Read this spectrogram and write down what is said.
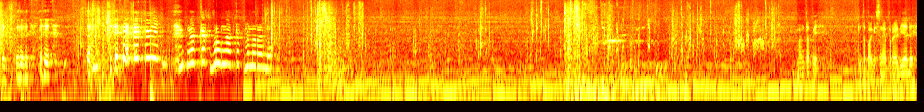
ngakak bro ngakak beneran dah. Mantap ya. Kita pakai sniper dia deh.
